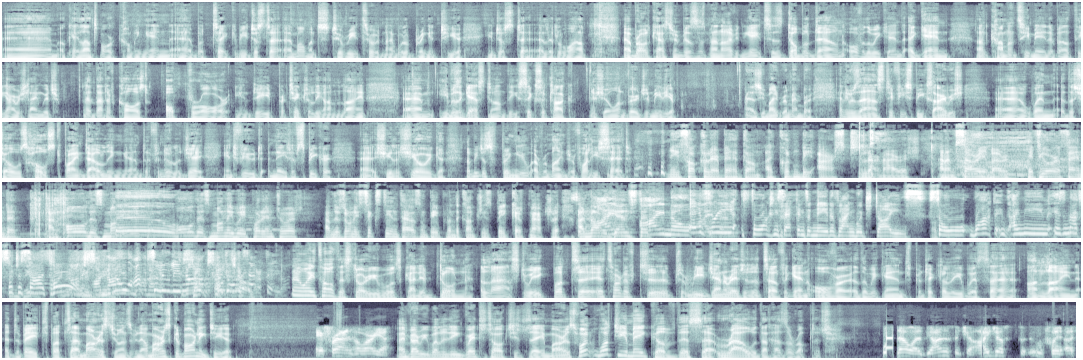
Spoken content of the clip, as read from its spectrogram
Um, okay, lots more coming in, uh, but uh, give me just a, a moment to read through it and I will bring it to you in just a little while. Now, broadcaster and businessman Ivan Yates has doubled down over the weekend again on comments he made about the Irish language that have caused uproar indeed, particularly online. Um, he was a guest on the six o'clock show on Virgin Media as you might remember, and he was asked if he speaks Irish uh, when the show's host, Brian Dowling, and Fionnuala Jay interviewed native speaker, uh, Sheila Shioiga. Let me just bring you a reminder of what he said. I couldn't be asked to learn Irish, and I'm sorry about it if you're offended. And all this money, put, all this money we put into it, and there's only 16,000 people in the country speak it naturally. See, I'm not I, against it. I know. Every 40 seconds, a native language dies. So what? I mean, isn't that such a sad thought? I'm not- I'm not no, even gonna- absolutely not. So- I don't accept it. Now, I thought the story was kind of done last week, but uh, it sort of t- t- regenerated itself again over the weekend, particularly with uh, online uh, debates. But uh, Morris joins me now. Morris, good morning to you. Hey, Fran, how are you? I'm very well indeed. Great to talk to you today, Morris. What what do you make of this uh, row that has erupted? Well, no, I'll be honest with you. I just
